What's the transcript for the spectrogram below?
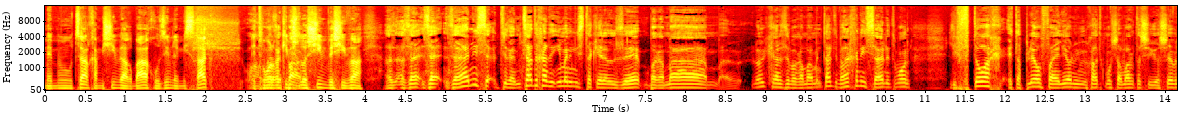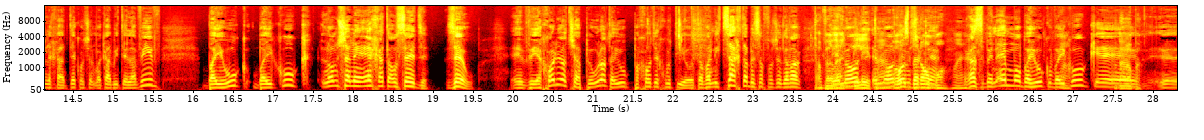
בממוצע על 54 אחוזים למשחק, וואו, אתמול רק עם פער. 37. אז, אז זה, זה, זה היה ניסיון, תראה, מצד אחד, אם אני מסתכל על זה ברמה, לא אקרא לזה ברמה המנטלית, אבל היה לך ניסיון אתמול לפתוח את הפלייאוף העליון, במיוחד כמו שאמרת, שיושב לך התיקו של מכבי תל אביב, by hook, by crook, לא משנה איך אתה עושה את זה, זהו. אה, ויכול להיות שהפעולות היו פחות איכותיות, אבל ניצחת בסופו של דבר. אתה עובר אה, מאוד- לאנגלית, אה? מאוד רוז בן. אה. רס בן אמו רבה. אה,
